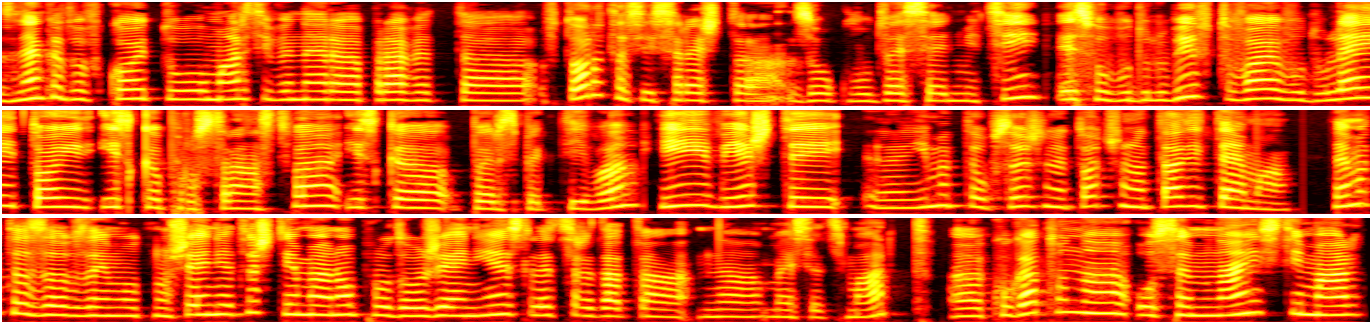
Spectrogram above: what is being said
Знакът, в който Марс и Венера правят а, втората си среща за около две седмици, е свободолюбив. Това е Водолей. Той иска пространства, иска перспектива и вие ще а, е, имате обсъждане точно на тази тема. Темата за взаимоотношенията ще има едно продължение след средата на месец март, когато на 18 март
